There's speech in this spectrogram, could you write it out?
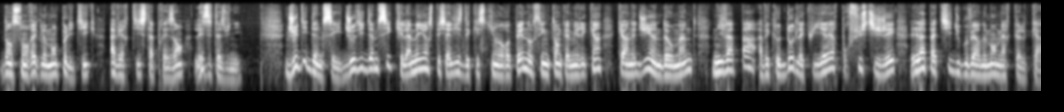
dans son règlement politique, avertissent à présent les États-Unis. Judy Dempsey, Judy Dempsey, qui est la meilleure spécialiste des questions européennes au think tank américain Carnegie Endowment, n'y va pas avec le dos de la cuillère pour fustiger l'apathie du gouvernement Merkel IV.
